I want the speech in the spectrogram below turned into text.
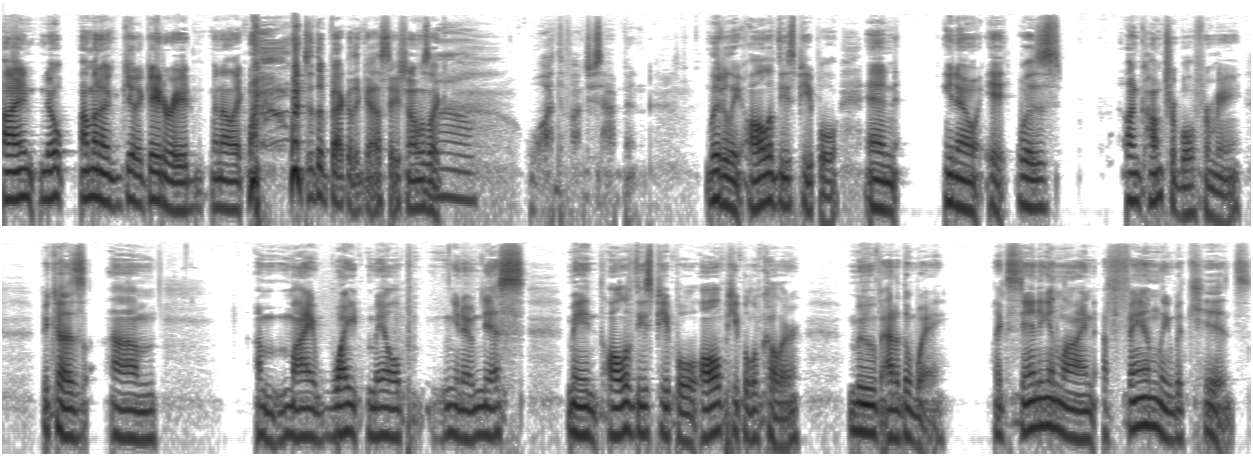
i nope i'm gonna get a gatorade. And i like went to the back of the gas station. I was like wow. what the fuck just happened? Literally all of these people. And you know it was uncomfortable for me because um um, my white male, you know, ness made all of these people, all people of color, move out of the way. Like standing in line, a family with kids.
